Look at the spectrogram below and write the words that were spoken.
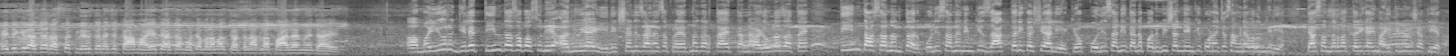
हे देखील आता रस्ता क्लिअर करण्याचे काम आहे. ते आता मोठ्या प्रमाणात करताना आपल्याला पाहायला मिळत आहे. मयूर गेले तीन तासापासून हे अनुयायी रिक्षाने जाण्याचा प्रयत्न करतायत त्यांना अडवलं जात आहे तीन तासानंतर पोलिसांना नेमकी जाग तरी कशी आली आहे किंवा पोलिसांनी त्यांना परमिशन नेमकी कोणाच्या सांगण्यावरून दिली आहे त्या संदर्भात तरी काही माहिती मिळू शकली आहे का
